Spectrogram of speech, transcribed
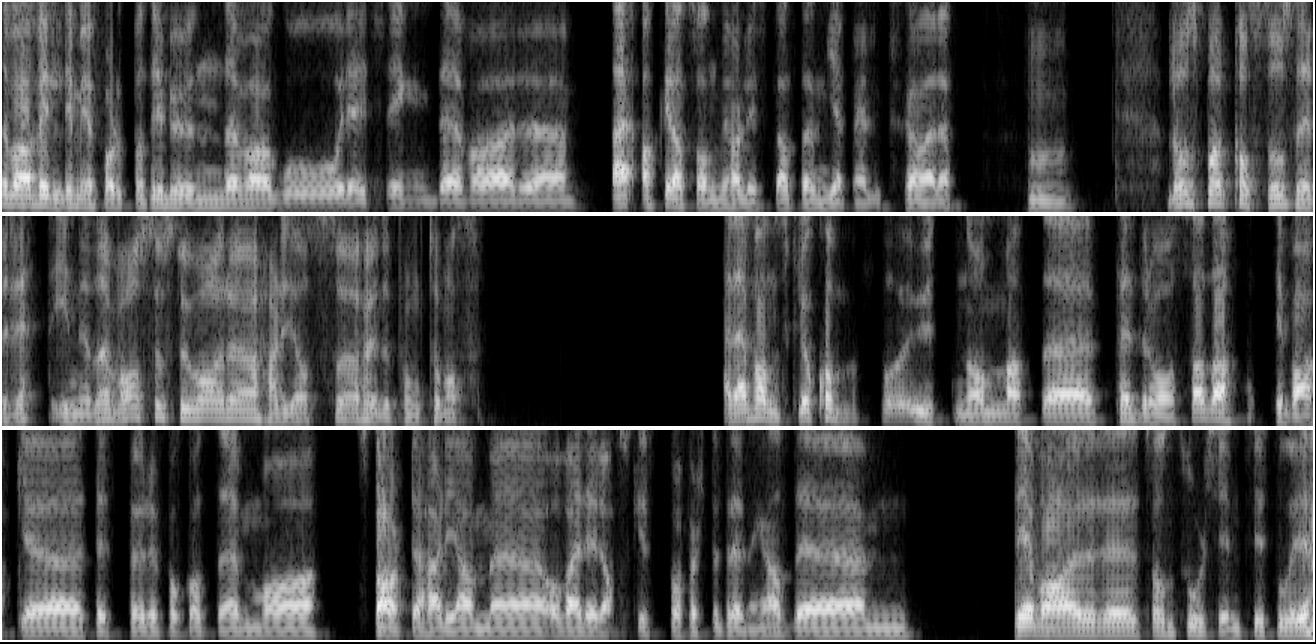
det var veldig mye folk på tribunen, det var god racing. Det var eh, Nei, akkurat sånn vi har lyst til at en GP-helg skal være. Mm. La oss bare kaste oss rett inn i det. Hva syns du var eh, helgas eh, høydepunkt, Thomas? Det er vanskelig å komme utenom at Pedrosa, da, tilbake testfører for KTM og starte helga med å være raskest på første treninga, det, mm, det var sånn solskinnshistorie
